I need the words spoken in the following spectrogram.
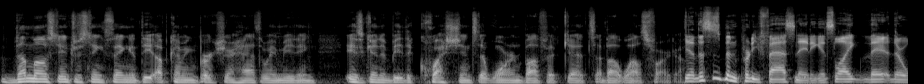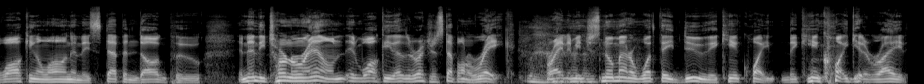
the most interesting thing at the upcoming Berkshire Hathaway meeting is going to be the questions that Warren Buffett gets about Wells Fargo. Yeah, this has been pretty fascinating. It's like they're they're walking along and they step in dog poo, and then they turn around and walk the other direction, step on a rake, right? I mean, just no matter what they do, they can't quite they can't quite get it right,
